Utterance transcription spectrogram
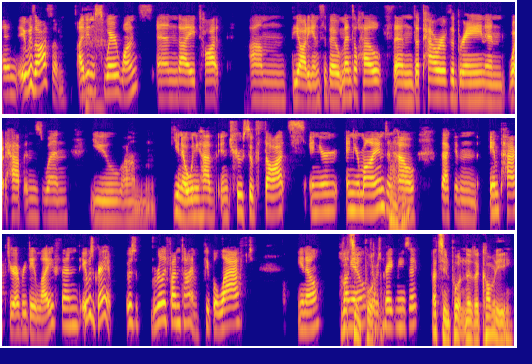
and it was awesome. I didn't swear once, and I taught um, the audience about mental health and the power of the brain and what happens when you, um, you know, when you have intrusive thoughts in your in your mind and Mhm. how that can impact your everyday life. And it was great. It was a really fun time. People laughed, you know, hung That's out. There was important. great music. That's important at a comedy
